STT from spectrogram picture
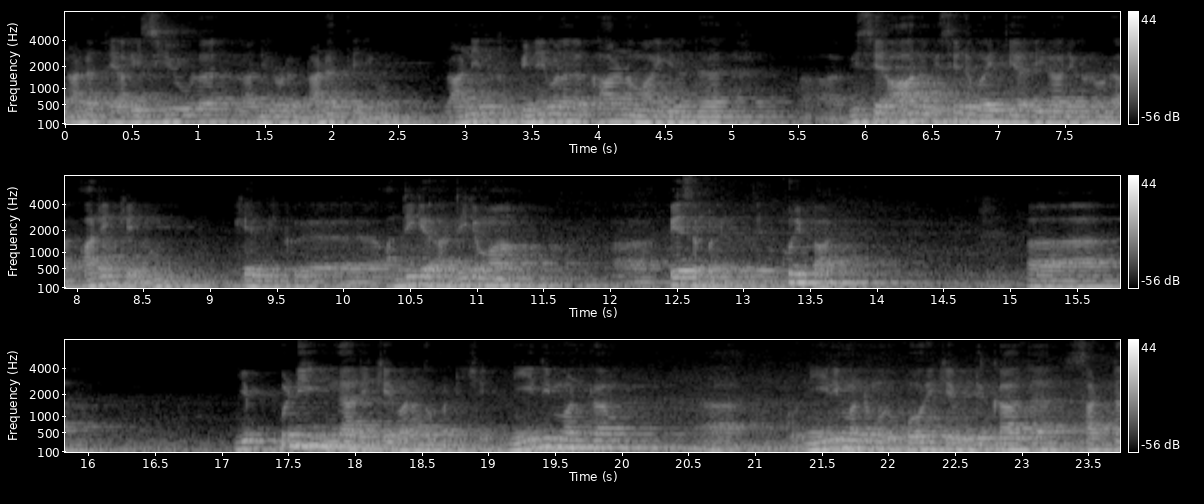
நடத்தை ஐசியூவில் ரணிலோட நடத்தையும் ரணிலுக்கு பிணை வழங்க காரணமாக இருந்த விசே ஆறு விசேட வைத்திய அதிகாரிகளோட அறிக்கையும் கேள்விக்கு அதிக அதிகமாக பேசப்பட்டிருந்தது. குறிப்பாக எப்படி இந்த அறிக்கை வழங்கப்பட்டுச்சு? நீதிமன்றம் நீதிமன்றம் ஒரு கோரிக்கை விடுக்காத சட்ட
